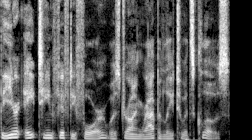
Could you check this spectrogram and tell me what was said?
The year 1854 was drawing rapidly to its close.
